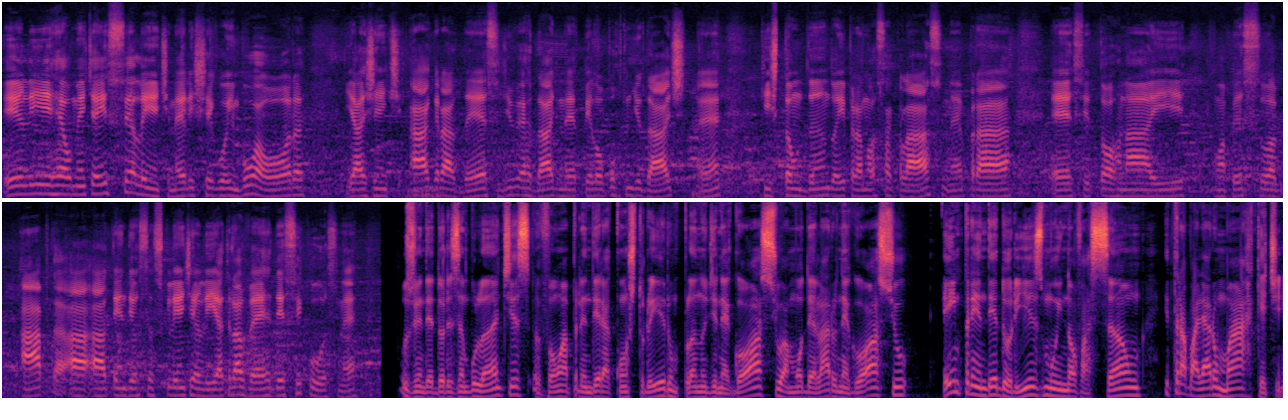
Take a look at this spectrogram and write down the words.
ele realmente é excelente, né? Ele chegou em boa hora e a gente agradece de verdade, né, pela oportunidade, né? que estão dando aí para a nossa classe, né, para é, se tornar aí uma pessoa apta a, a atender os seus clientes ali através desse curso, né. Os vendedores ambulantes vão aprender a construir um plano de negócio, a modelar o negócio, empreendedorismo, inovação e trabalhar o marketing,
